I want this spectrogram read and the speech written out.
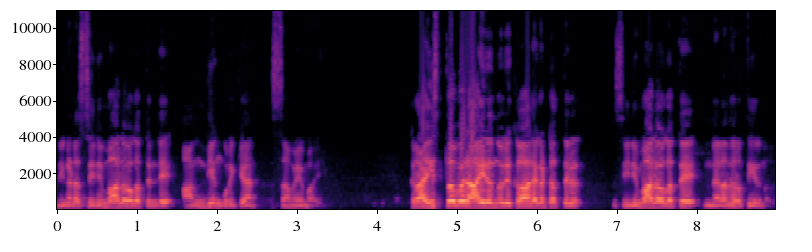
നിങ്ങളുടെ സിനിമാ ലോകത്തിന്റെ അന്ത്യം കുറിക്കാൻ സമയമായി. ക്രൈസ്തവരായിരുന്നൊരു കാലഘട്ടത്തിൽ സിനിമാ ലോകത്തെ നിലനിർത്തിയിരുന്നത്.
